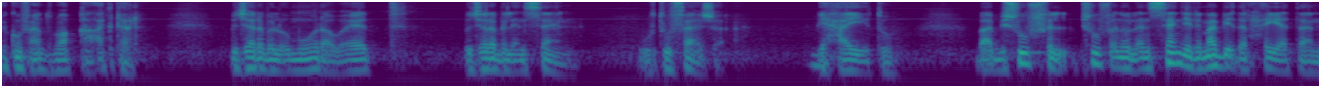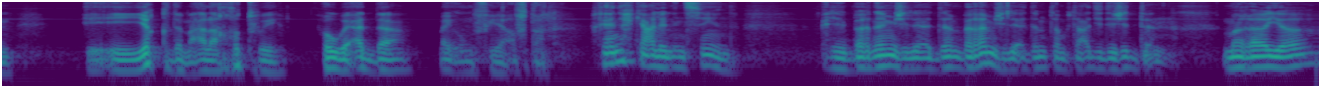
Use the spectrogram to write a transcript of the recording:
بيكون في عندهم وقع أكثر بجرب الأمور أوقات بجرب الإنسان وتفاجأ بحقيقته. بقى بشوف بشوف إنه الإنسان اللي ما بيقدر حقيقه يقدم على خطوة هو أدى ما يقوم فيها أفضل. خلينا نحكي على الإنسان. البرنامج اللي قدم برامج اللي قدمتها متعددة جدا. مرايا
